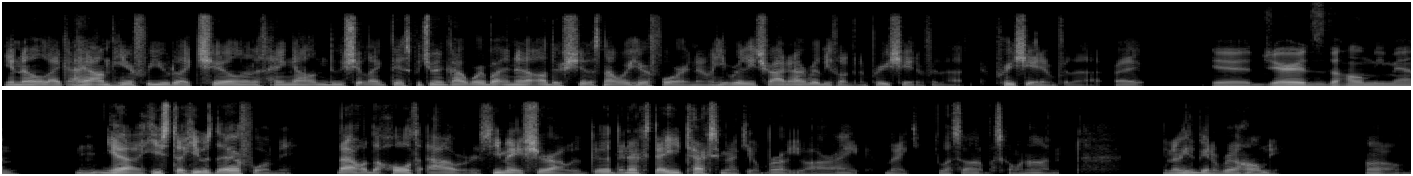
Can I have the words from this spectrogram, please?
you know, like I, I'm here for you to like chill and let's hang out and do shit like this. But you ain't got to worry about any of the other shit. That's not what we're here for right now." And he really tried, and I really fucking appreciate it for that. Appreciate him for that, right? Yeah, Jared's the homie, man. Mhm, Yeah, he still he was there for me. That the whole hours. He made sure I was good. The next day he texted me like, "Yo, bro, you all right? Like, what's up? What's going on?" You know, he's being a real homie. Um,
